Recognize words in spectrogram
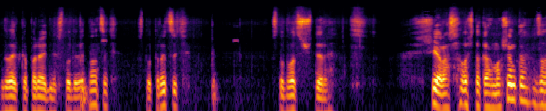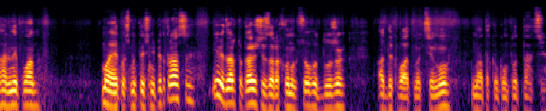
дверка передня 119, 130, 124. Ще раз, ось така машинка, загальний план. Має косметичні підкраси і, відверто кажучи, за рахунок цього дуже адекватну ціну на таку комплектацію.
